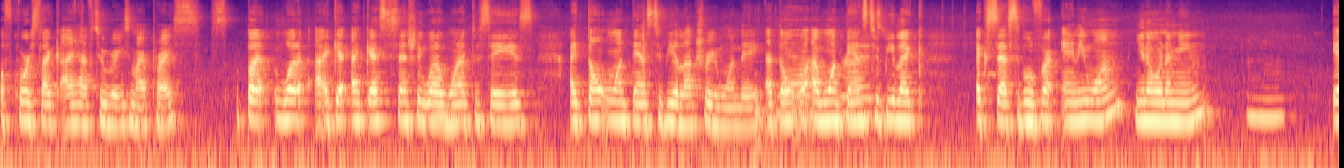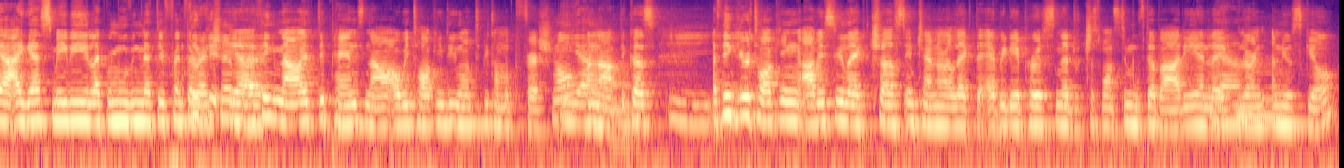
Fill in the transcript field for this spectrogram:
of course, like I have to raise my price, but what I get, I guess essentially what I wanted to say is I don't want dance to be a luxury one day. I don't. want, I Yeah, want dance to be like accessible for anyone. You know what I mean? Mhm. Yeah, I guess maybe like we're moving in a different I it- direction. yeah, I think now it depends. Now, are we talking? Do you want to become a professional Yeah. or not? Because I think you're talking obviously like just in general, like the everyday person that just wants to move their body and like Yeah. learn a mm-hmm. new skill.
